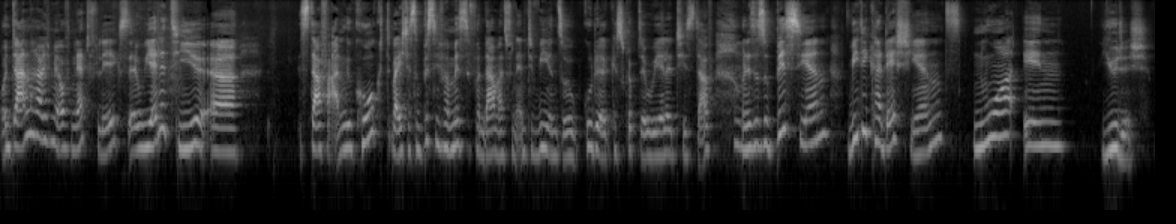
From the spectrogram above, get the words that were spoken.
Und dann habe ich mir auf Netflix äh, Reality äh, Stuff angeguckt, weil ich das so ein bisschen vermisse von damals, von MTV und so gute gescriptete Reality-Stuff. Und es ist so ein bisschen wie die Kardashians, nur in Jüdisch.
